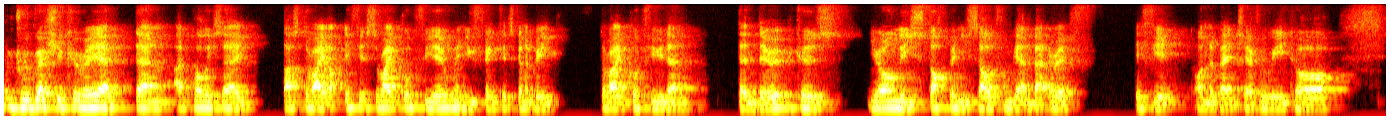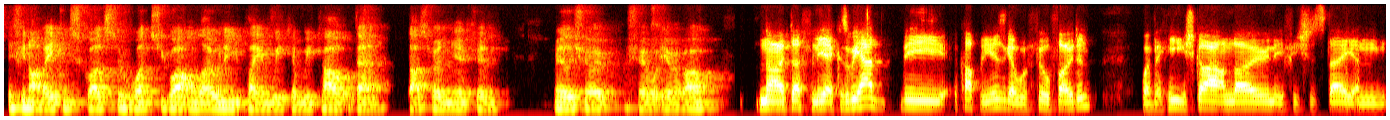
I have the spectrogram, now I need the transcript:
and progress your career, then I'd probably say that's the right. If it's the right club for you and you think it's going to be the right club for you, then then do it because you're only stopping yourself from getting better if if you're on the bench every week or if you're not making squads. So once you go out on loan and you're playing week in week out, then that's when you can really show show what you're about. No, definitely, yeah. Because we had the a couple of years ago with Phil Foden, whether he should go out on loan, if he should stay, and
